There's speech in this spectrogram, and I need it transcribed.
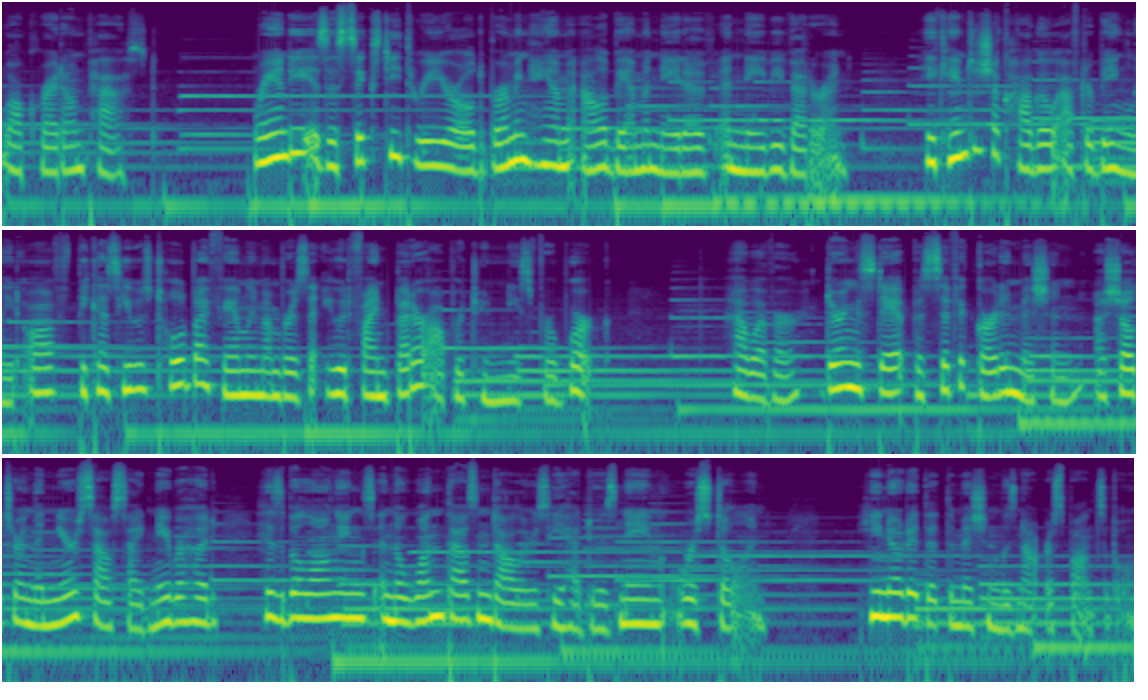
Walk right on past. Randy is a 63 year old Birmingham, Alabama native and Navy veteran. He came to Chicago after being laid off because he was told by family members that he would find better opportunities for work. However, during a stay at Pacific Garden Mission, a shelter in the near Southside neighborhood, his belongings and the $1,000 he had to his name were stolen. He noted that the mission was not responsible.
